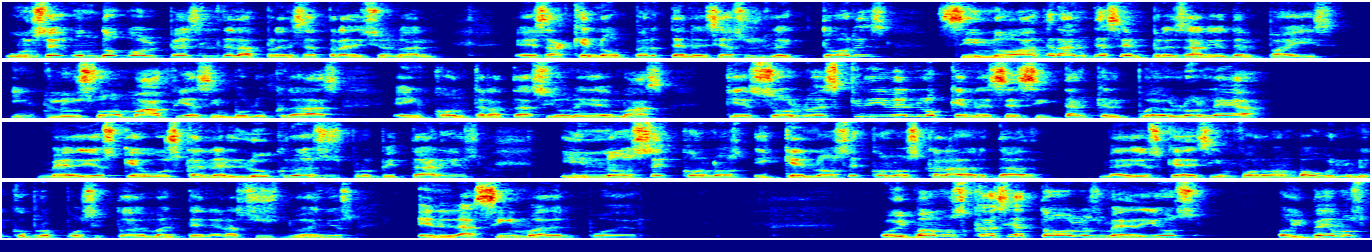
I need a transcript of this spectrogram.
Un segundo golpe es el de la prensa tradicional, esa que no pertenece a sus lectores, sino a grandes empresarios del país, incluso a mafias involucradas en contratación y demás, que solo escriben lo que necesitan que el pueblo lea, medios que buscan el lucro de sus propietarios y, no se y que no se conozca la verdad, medios que desinforman bajo el único propósito de mantener a sus dueños en la cima del poder. Hoy vamos casi a todos los medios, hoy vemos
